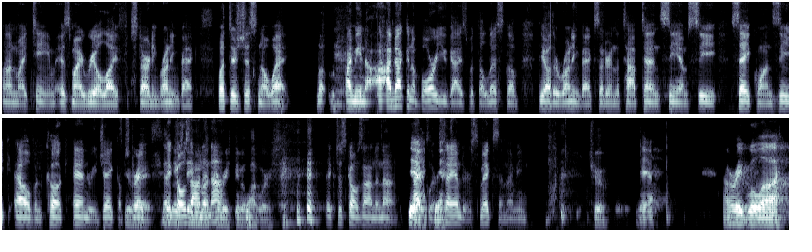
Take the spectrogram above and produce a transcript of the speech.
on my team as my real life starting running back, but there's just no way. I mean, I, am not going to bore you guys with the list of the other running backs that are in the top 10 CMC, Saquon, Zeke, Alvin, Cook, Henry, Jacobs, Drake. Right. It goes David on and on. Seem a lot worse. it just goes on and on. Yeah, Ekeler, yeah. Sanders, Mixon. I mean, true. Yeah. All right. Well, uh,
